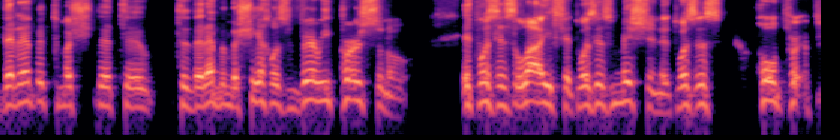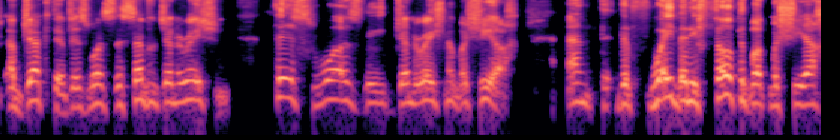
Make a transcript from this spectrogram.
The Rebbe to, to, to the Rebbe, Mashiach was very personal. It was his life, it was his mission, it was his whole per- objective. This was the seventh generation. This was the generation of Mashiach. And th- the way that he felt about Mashiach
